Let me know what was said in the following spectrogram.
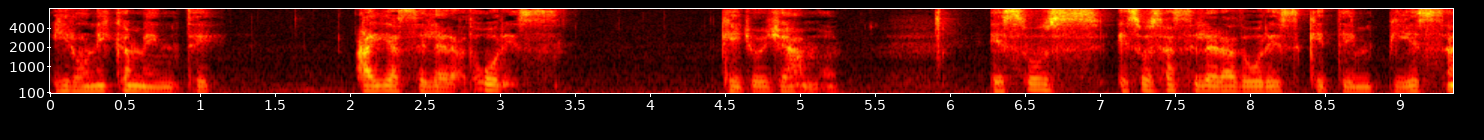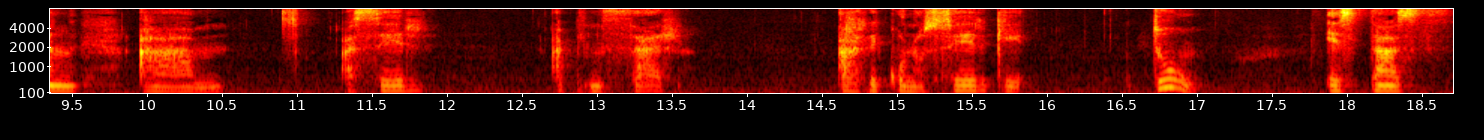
irónicamente, hay aceleradores que yo llamo esos, esos aceleradores que te empiezan a, hacer, a pensar, a reconocer que tú estás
